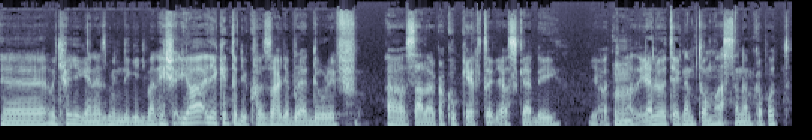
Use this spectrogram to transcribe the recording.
Uh, úgyhogy igen, ez mindig így van. És ja, egyébként tegyük hozzá, hogy a Brad Dourif a Szállakakukért ugye Oscar díj ja, mm. jelölték, nem tudom, aztán nem kapott.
